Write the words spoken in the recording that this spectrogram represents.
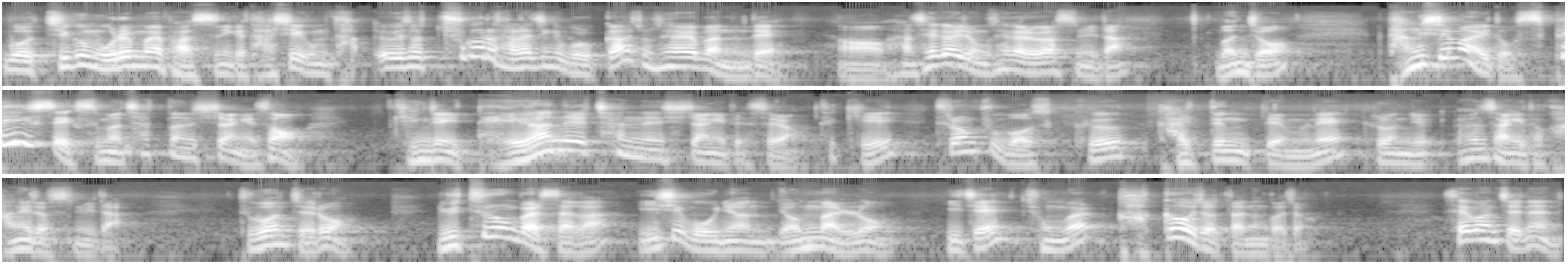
뭐 지금 오랜만에 봤으니까 다시 그럼 다- 여기서 추가로 달라진 게 뭘까 좀 생각해봤는데 어, 한 세 가지 정도 생각해봤습니다. 먼저 당시만 해도 스페이스X만 찾던 시장에서 굉장히 대안을 찾는 시장이 됐어요. 특히 트럼프 머스크 갈등 때문에 그런 현상이 더 강해졌습니다. 두 번째로 뉴트론 발사가 25년 연말로 이제 정말 가까워졌다는 거죠. 세 번째는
